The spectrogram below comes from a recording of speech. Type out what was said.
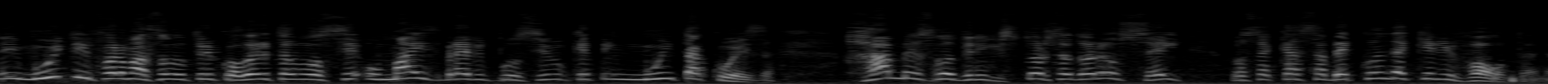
Tem muita informação do tricolor, então ser o mais breve possível, porque tem muita coisa. Rames Rodrigues, torcedor, eu sei, você quer saber quando é que ele volta.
